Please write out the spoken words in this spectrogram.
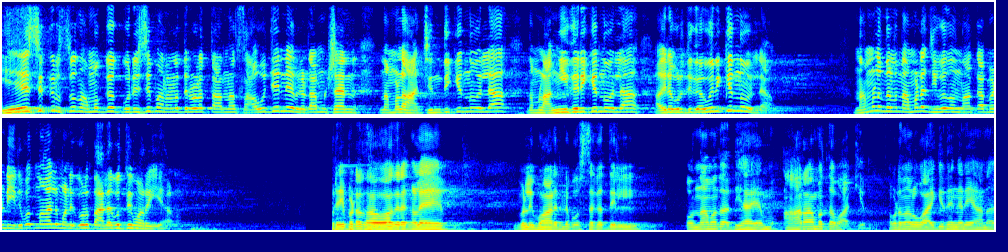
യേശു ക്രിസ്തു നമുക്ക് കുരിശ് മരണത്തിലൂടെ തന്ന സൗജന്യ റിഡംഷൻ നമ്മൾ ചിന്തിക്കുന്നുമില്ല നമ്മൾ അംഗീകരിക്കുന്നുമില്ല അതിനെക്കുറിച്ച് ഗൗനിക്കുന്നുമില്ല. നമ്മൾ എന്നിട്ട് നമ്മുടെ ജീവിതം നന്നാക്കാൻ വേണ്ടി ഇരുപത്തിനാല് മണിക്കൂർ തലകുത്തി മറിയുകയാണ്. പ്രിയപ്പെട്ട സഹോദരങ്ങളെ വെളിപാടിന്റെ പുസ്തകത്തിൽ ഒന്നാമത്തെ അധ്യായം ആറാമത്തെ വാക്യം. അവിടെ നമ്മൾ വായിക്കുന്നത് എങ്ങനെയാണ്?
